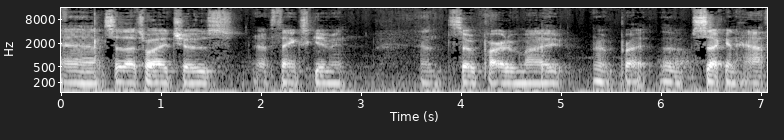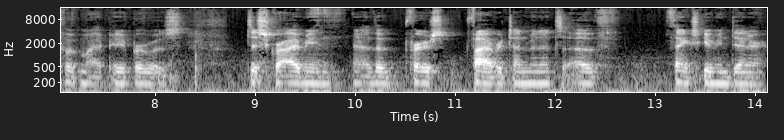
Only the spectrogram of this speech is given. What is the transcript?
and so that's why I chose you know, Thanksgiving and so part of my you know, the second half of my paper was describing you know, the first five or ten minutes of Thanksgiving dinner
